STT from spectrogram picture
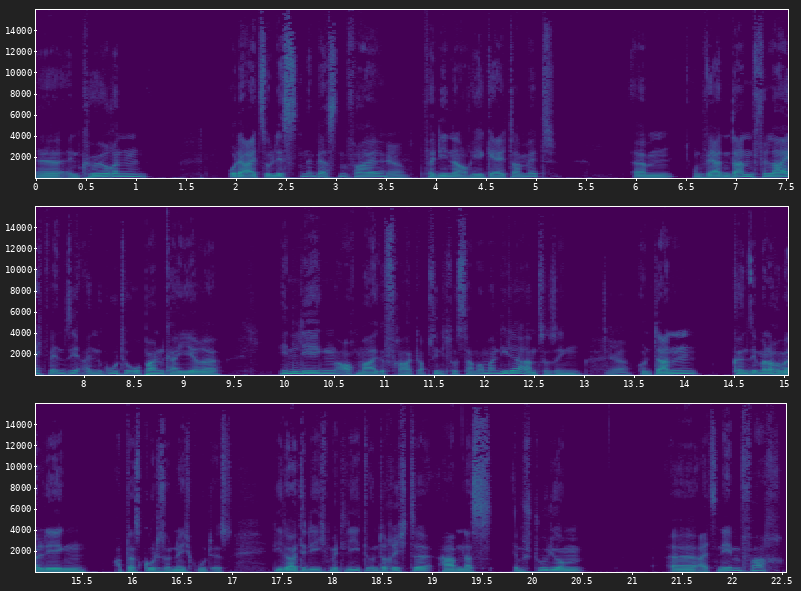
äh, in Chören oder als Solisten im besten Fall, ja. verdienen auch ihr Geld damit ähm, und werden dann vielleicht, wenn sie eine gute Opernkarriere hinlegen, auch mal gefragt, ob sie nicht Lust haben, auch mal einen Liederabend zu singen. Ja. Und dann können sie immer noch überlegen, ob das gut ist oder nicht gut ist. Die Leute, die ich mit Lied unterrichte, haben das im Studium äh, als Nebenfach.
